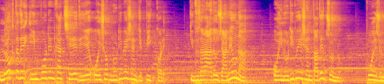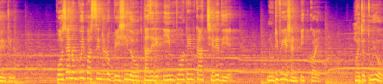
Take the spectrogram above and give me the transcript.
লোক তাদের ইম্পর্টেন্ট কাজ ছেড়ে দিয়ে ওই সব নোটিফিকেশানকে পিক করে। কিন্তু তারা আদৌ জানেও না ওই নোটিফিকেশান তাদের জন্য প্রয়োজনের কিনা। পঁচানব্বই পার্সেন্টেরও বেশি লোক তাদের ইম্পর্টেন্ট কাজ ছেড়ে দিয়ে নোটিফিকেশান পিক করে। হয়তো তুইও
